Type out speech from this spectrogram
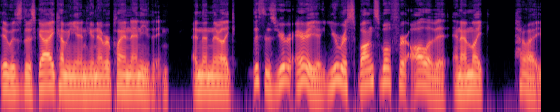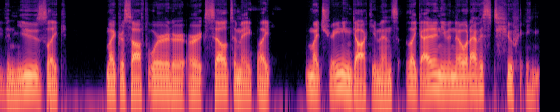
it was this guy coming in who never planned anything and then they're like this is your area. You're responsible for all of it. And I'm like, how do I even use like Microsoft Word or, or Excel to make like my training documents? Like, I didn't even know what I was doing.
